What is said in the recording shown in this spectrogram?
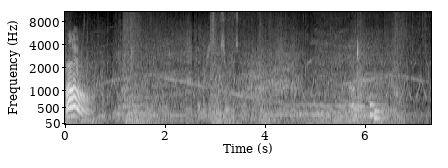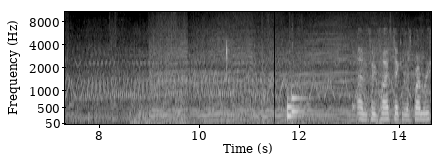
Whoa! Let me just restart this one. Alright. And 35 taking as primary.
